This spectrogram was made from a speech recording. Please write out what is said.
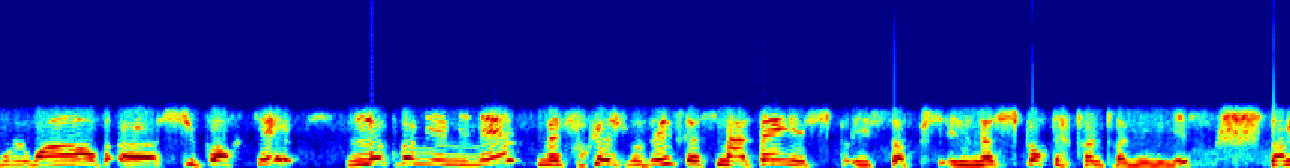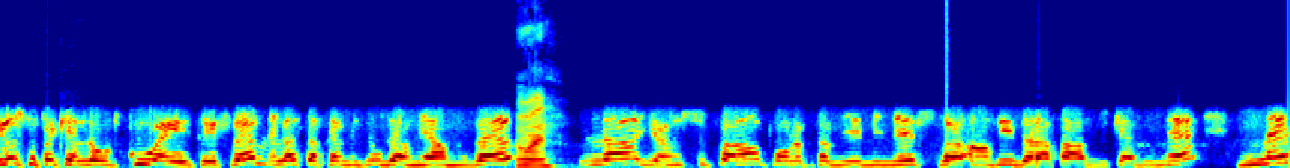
vouloir euh, supporter le premier ministre, mais il faut que je vous dise que ce matin, il, il, sup- il ne supportait pas le premier ministre. Donc là, je ne sais pas quel autre coup a été fait, mais là, cet après-midi, aux dernières nouvelles, Ouais. Là, il y a un support pour le premier ministre Henri de la part du cabinet, mais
